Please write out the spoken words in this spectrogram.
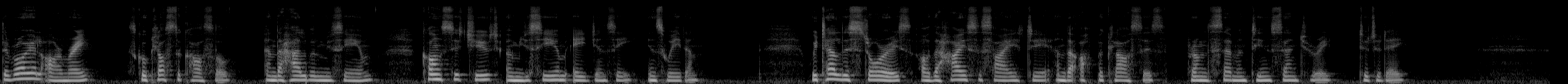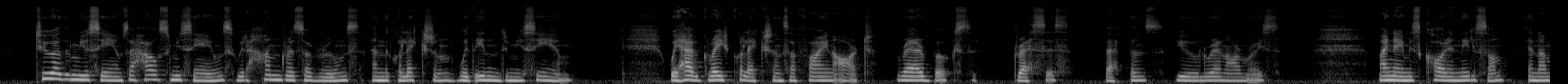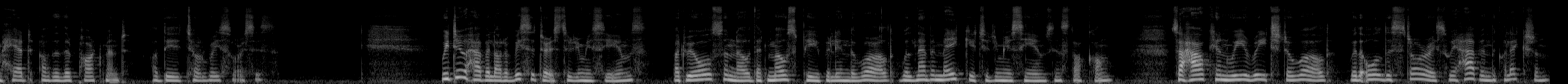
The Royal Armoury, Skokloster Castle, and the Hallwyl Museum constitute a museum agency in Sweden. We tell the stories of the high society and the upper classes from the 17th century to today. Two of the museums are house museums with hundreds of rooms and the collection within the museum. We have great collections of fine art, rare books, dresses, weapons, jewelry, and armories. My name is Karin Nilsson, and I'm head of the Department of Digital Resources. We do have a lot of visitors to the museums, but we also know that most people in the world will never make it to the museums in Stockholm. So how can we reach the world with all the stories we have in the collection?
